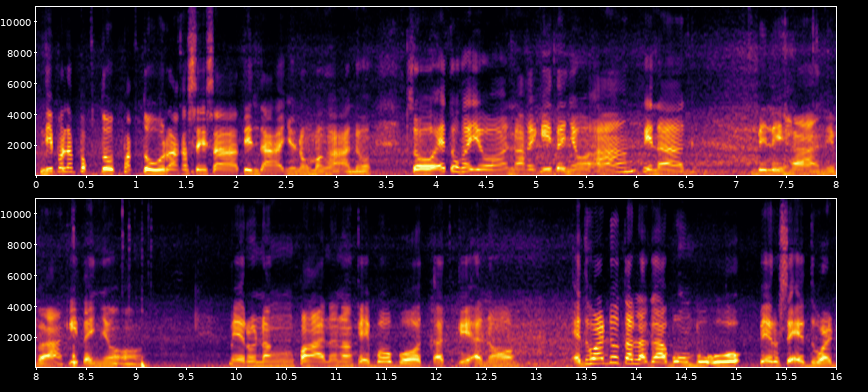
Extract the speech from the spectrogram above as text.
Hindi pala paktu- paktura kasi sa tindahan yun ng mga ano. So, ito ngayon, makikita nyo ang pinagbilihan, di ba? Kita nyo, oh. Meron ng pangalan ng kay Bobot at kay ano, Eduardo talaga buong buo, pero si Edward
